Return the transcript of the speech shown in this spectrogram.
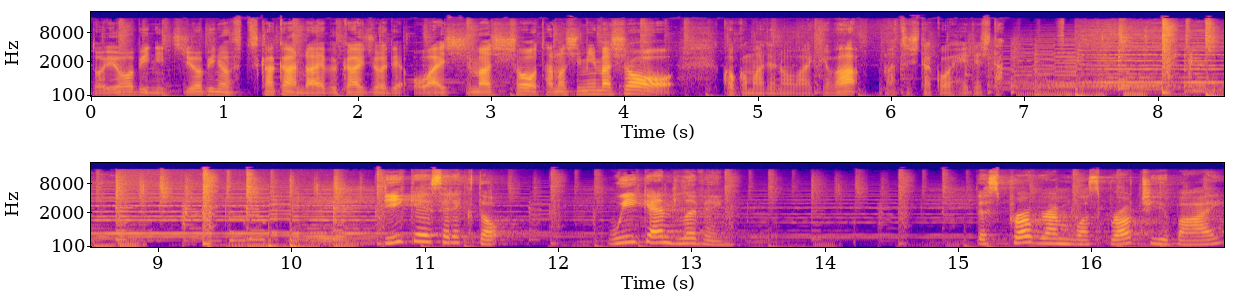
土曜日日曜日の2日間ライブ会場でお会いしましょう。楽しみましょう。ここまでのお相手は松下洸平でした。DK セレクト Weekend Living. This program was brought to you by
